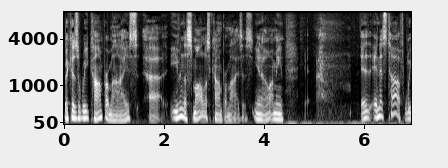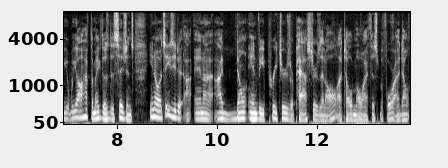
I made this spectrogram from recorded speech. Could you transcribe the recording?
because we compromise uh, even the smallest compromises you know i mean and it's tough. We we all have to make those decisions. You know it's easy to and I, I don't envy preachers or pastors at all. I told my wife this before. I don't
